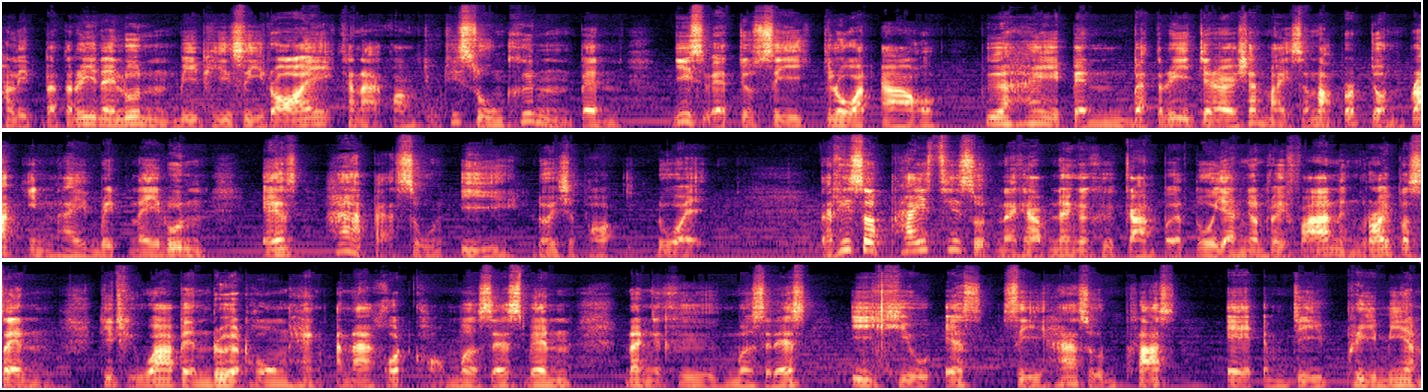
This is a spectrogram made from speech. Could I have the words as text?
ผลิตแบตเตอรี่ในรุ่น BP 400 ขนาดความจุที่สูงขึ้นเป็น 21.4 กิโลวัตต์อาวเพื่อให้เป็นแบตเตอรี่เจเนอเรชันใหม่สำหรับรถยนต์ Plug-in Hybrid ในรุ่น S580e โดยเฉพาะอีกด้วย แต่ที่เซอร์ไพรส์ที่สุดนะครับ นั่นก็คือการเปิดตัวยานยนต์ไฟฟ้า 100%ที่ถือว่าเป็นเรือธงแห่งอนาคตของ Mercedes-Benz นั่นก็คือ Mercedes EQS 450 Plus AMG Premium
